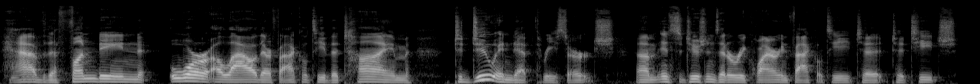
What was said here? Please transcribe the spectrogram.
have the funding or allow their faculty the time to do in-depth research. Um, institutions that are requiring faculty to to teach,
